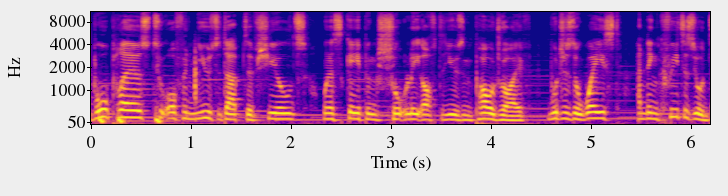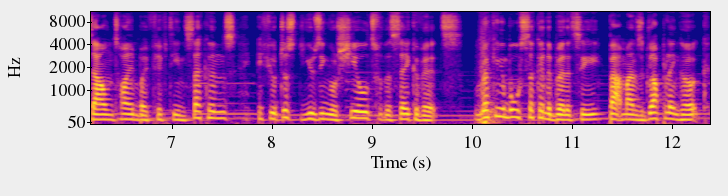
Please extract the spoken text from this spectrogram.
Ball players too often use adaptive shields when escaping shortly after using Pearl Drive, which is a waste and increases your downtime by 15 seconds if you're just using your shields for the sake of it. Wrecking Ball's second ability, Batman's grappling hook,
